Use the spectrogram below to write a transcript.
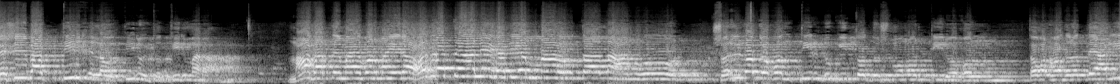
বেশিরভাগ তীর খেলাও তীর হইতো, তীর মারা। মা ভাতে মা এবং মাইরা হযরত আলী তাআলা আনহুর শরীর যখন তীর ঢুকিত, দুশমনের তীর হল, তখন হযরত আলী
